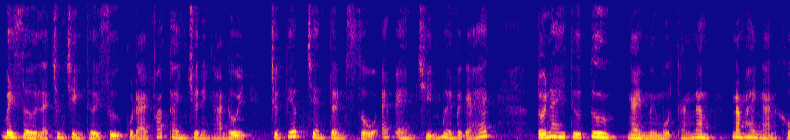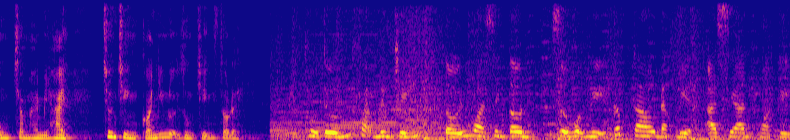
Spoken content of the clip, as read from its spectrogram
Bây giờ là chương trình thời sự của Đài Phát thanh Truyền hình Hà Nội, trực tiếp trên tần số FM 90 MHz. Tối nay thứ tư, ngày 11 tháng 5 năm 2022, chương trình có những nội dung chính sau đây. Thủ tướng Phạm Minh Chính tới Washington dự hội nghị cấp cao đặc biệt ASEAN Hoa Kỳ.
